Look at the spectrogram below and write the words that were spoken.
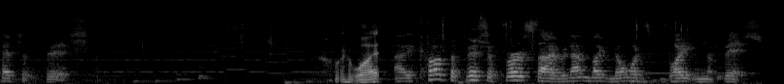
Catch a fish. What? I caught the fish the first time, and I'm like, no one's biting the fish.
